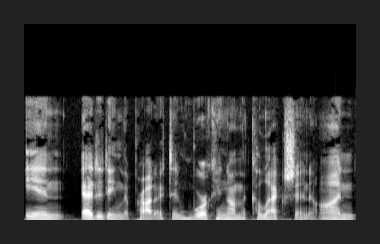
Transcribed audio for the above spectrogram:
in editing the product and working on the collection, on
